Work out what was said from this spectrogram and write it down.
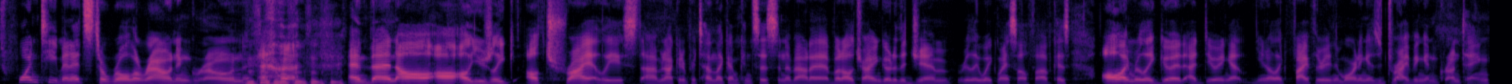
20 minutes to roll around and groan and then I'll, I'll, I'll usually i'll try at least i'm not going to pretend like i'm consistent about it but i'll try and go to the gym really wake myself up because all i'm really good at doing at you know like 5.30 in the morning is driving and grunting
